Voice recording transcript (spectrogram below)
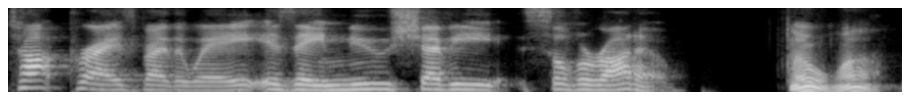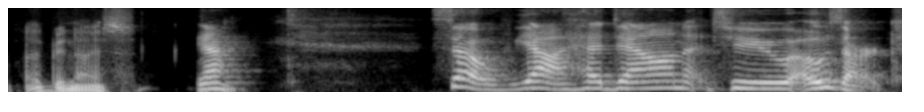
top prize, by the way, is a new Chevy Silverado. Oh, wow. That'd be nice. Yeah. So, yeah, head down to Ozark,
